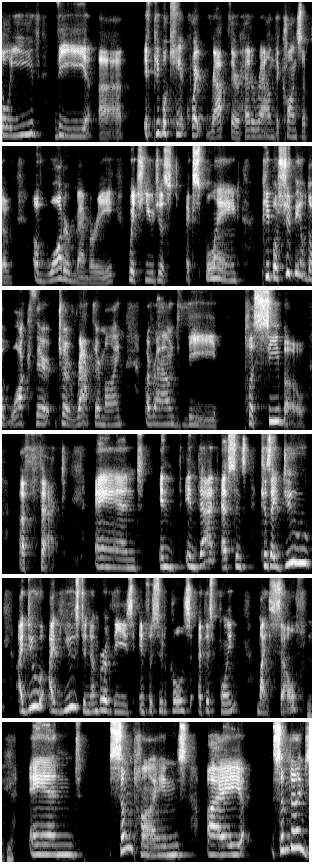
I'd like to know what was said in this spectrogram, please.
believe the uh, if people can't quite wrap their head around the concept of of water memory, which you just explained, people should be able to walk their to wrap their mind around the placebo effect and in in that essence because i do i do i've used a number of these infoceuticals at this point myself mm-hmm. and sometimes i sometimes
